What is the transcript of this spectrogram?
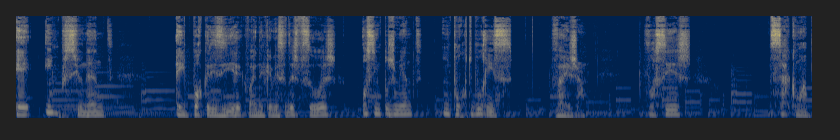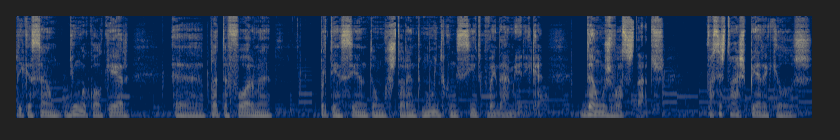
É impressionante a hipocrisia que vai na cabeça das pessoas ou simplesmente um pouco de burrice. Vejam, vocês sacam a aplicação de uma qualquer uh, plataforma pertencente a um restaurante muito conhecido que vem da América. Dão os vossos dados. Vocês estão à espera que eles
